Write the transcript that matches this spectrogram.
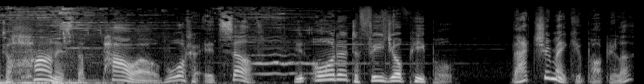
To harness the power of water itself in order to feed your people. That should make you popular.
